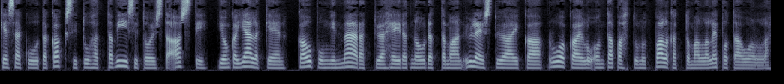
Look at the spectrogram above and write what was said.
kesäkuuta 2015 asti, jonka jälkeen kaupungin määrättyä heidät noudattamaan yleistyöaikaa ruokailu on tapahtunut palkattomalla lepotauolla.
